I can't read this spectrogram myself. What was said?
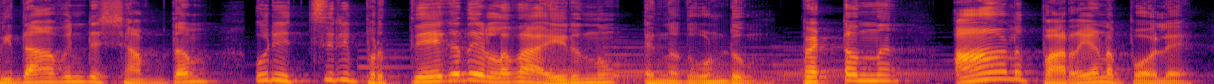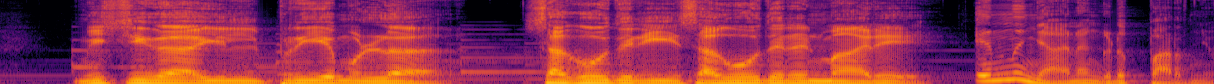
പിതാവിന്റെ ശബ്ദം ഒരു ഇച്ചിരി പ്രത്യേകതയുള്ളതായിരുന്നു എന്നതുകൊണ്ടും പെട്ടെന്ന് ആൾ പറയണ പോലെ മിശികായിൽ പ്രിയമുള്ള സഹോദരി സഹോദരന്മാരെ എന്ന് ഞാൻ അങ്ങോട്ട് പറഞ്ഞു.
